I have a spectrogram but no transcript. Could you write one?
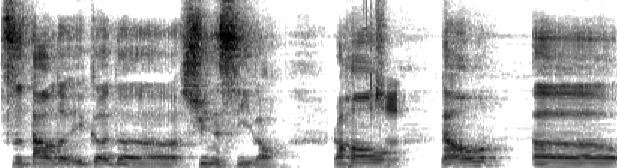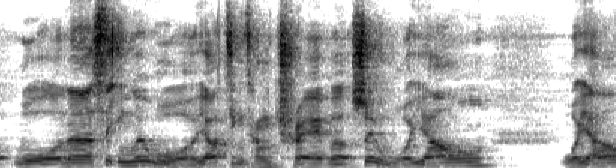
知道的一个的讯息咯。然后，然后，呃，我呢是因为我要经常 travel，所以我要我要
